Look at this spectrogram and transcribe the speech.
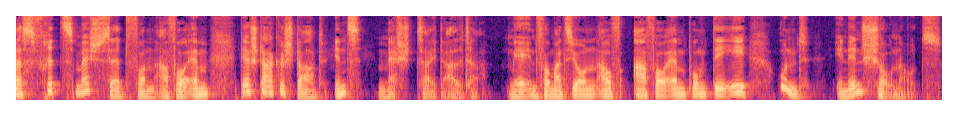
Das Fritz Mesh Set von AVM, der starke Start ins Mesh-Zeitalter. Mehr Informationen auf avm.de und in den Show Notes.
